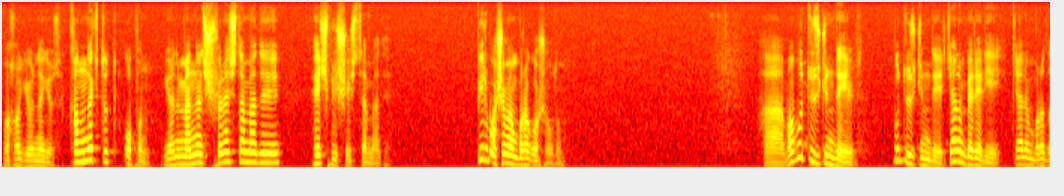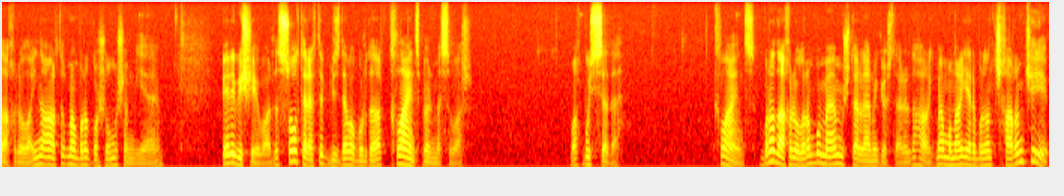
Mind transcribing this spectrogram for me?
Baxa gör nə göz. Connected open. Yəni məndən şifrə istəmədi, heç bir şey istəmədi. Birbaşa mən bura qoşuldum. Hə, bax bu düzgün deyil. Bu düzgün deyil. Gəlin belə eləyək. Gəlin bura daxil olaq. İndi artıq mən bura qoşulmuşam deyə. Belə bir şey vardı. Sol tərəfdə bizdə bax burada client bölməsi var. Bax bu hissədə. Clients. Bura daxil oluram. Bu mənim müştərilərimi göstərirdi. Hara mən bunları geri buradan çıxarım ki,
